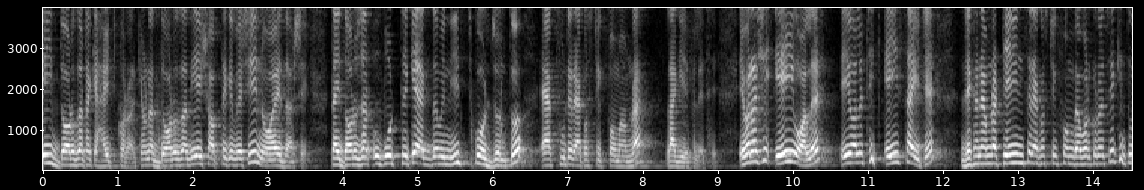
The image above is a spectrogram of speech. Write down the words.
এই দরজাটাকে হাইট করার। কেননা দরজা দিয়েই সব থেকে বেশি নয়েজ আসে। তাই দরজার উপর থেকে একদমই নিচ পর্যন্ত এক ফুটের অ্যাকোস্টিক ফোম আমরা লাগিয়ে ফেলেছি। এবার আসি এই ওয়ালে এই ওয়ালে ঠিক এই সাইটে যেখানে আমরা টেন ইঞ্চের অ্যাকোস্টিক ফোম ব্যবহার করেছি, কিন্তু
